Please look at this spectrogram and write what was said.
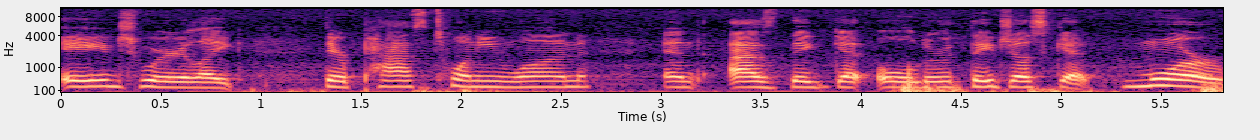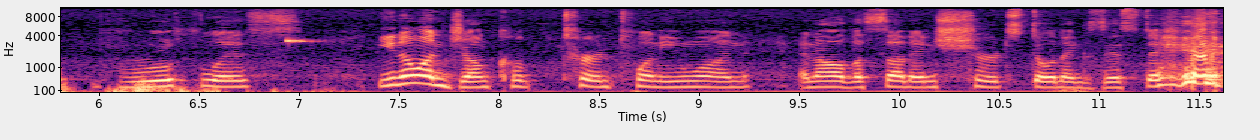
age where like they're past 21 and as they get older, they just get more ruthless. You know when Jungkook turned 21 and all of a sudden shirts don't exist him?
